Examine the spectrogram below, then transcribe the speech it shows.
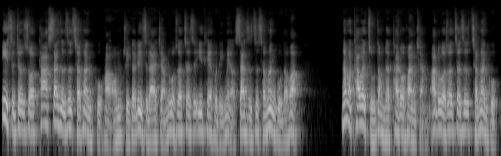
意思就是说它三十只成分股哈，我们举个例子来讲，如果说这支 ETF 里面有三十只成分股的话，那么它会主动的太弱换强啊。如果说这支成分股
